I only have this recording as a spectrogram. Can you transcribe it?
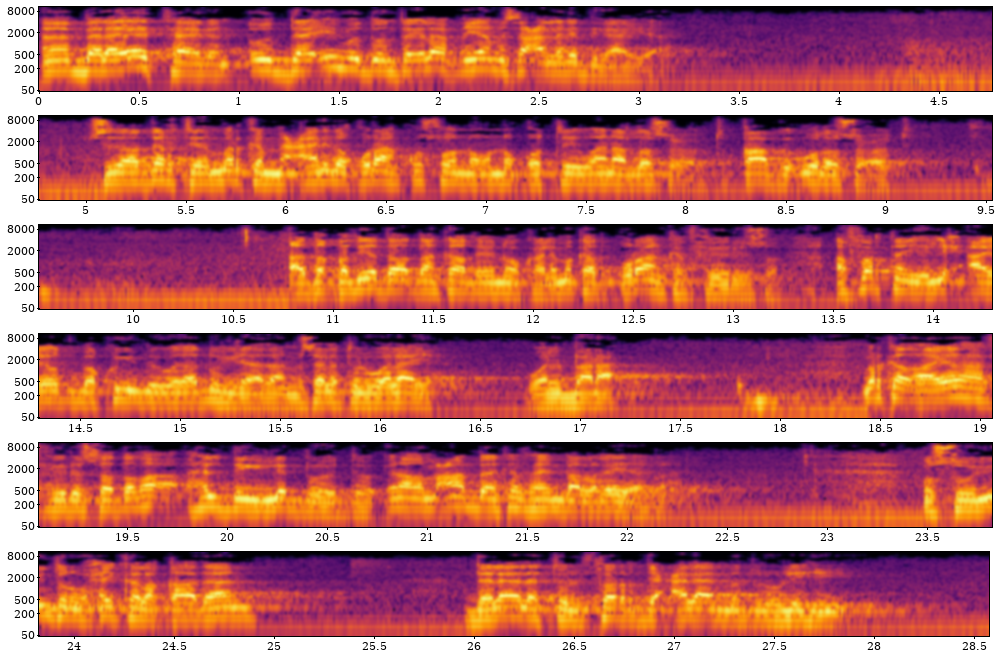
ama balaayo taagan oo daa'imi doonta ilaa qiyaama saaca laga digahayaa. Sidaa darteed marka hadda qadiyadda haddaan ka hadlayno o kale markaad qur-aanka fiiriso afartan iyo lix aayadood baa ku yimid wadaaduhu yidhahdaan masalat اlwalaaya wاlbara markaad aayadaha fiiriso haddaad hal day la boodo inaad macno badan ka fahmin baa laga yaabaa usuuliyintuna waxay kala qaadaan dalaalaة اlfardi calى madluulihi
